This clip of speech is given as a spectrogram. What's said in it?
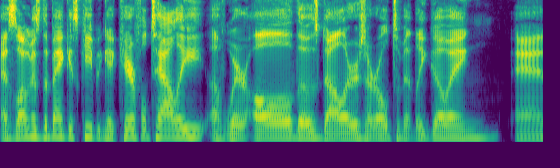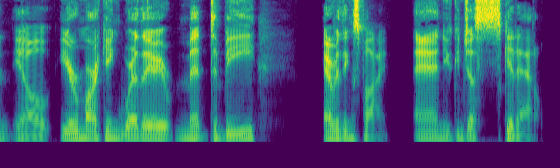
as long as the bank is keeping a careful tally of where all those dollars are ultimately going and you know earmarking where they're meant to be everything's fine. And you can just skedaddle.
